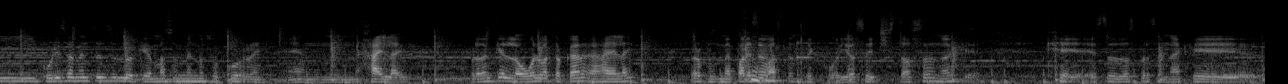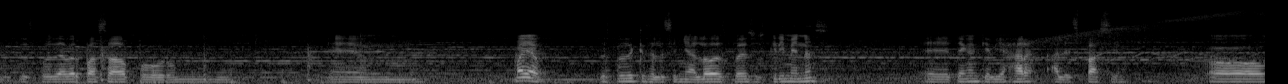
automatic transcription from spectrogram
Y curiosamente eso es lo que más o menos ocurre en High Life. Perdón que lo vuelva a tocar a High Life, pero pues me parece bastante curioso y chistoso, ¿no? Que, que estos dos personajes, después de haber pasado por un... em, vaya, después de que se les señaló después de sus crímenes, eh, tengan que viajar al espacio. O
